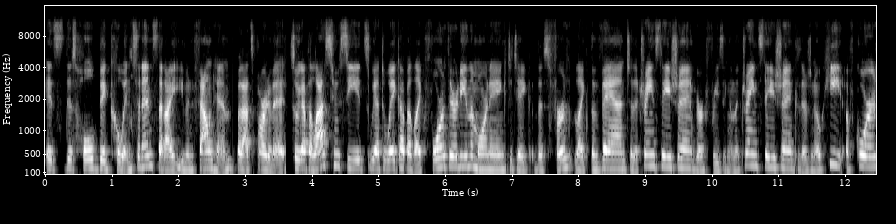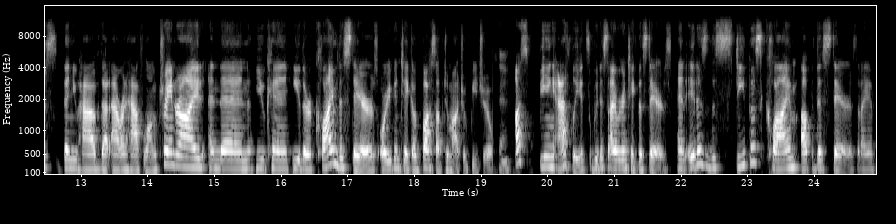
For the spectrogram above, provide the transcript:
is this whole big coincidence that I even found him, but that's part of it. So we got the last two seats. We had to wake up at like 4:30 in the morning to take this first like the van to the train station. We were freezing in the train station because there's no heat, of course. Then you have that hour and a half long train ride and then you can either climb the stairs or you can take a bus up to Machu Picchu. Okay. Us being athletes, we decide we're going to take the stairs. And it is the steepest climb up the stairs that I have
